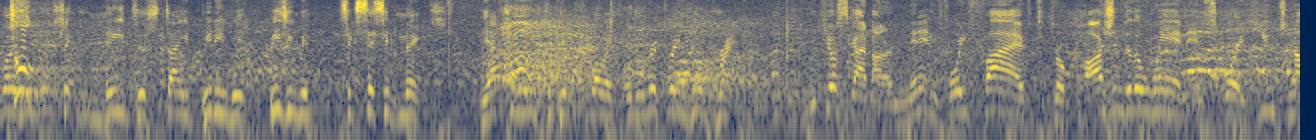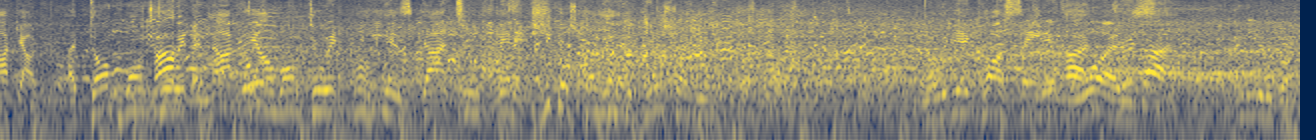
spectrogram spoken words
global rule set, you need to stay busy with, busy with successive knees. The action needs to keep flowing or the referee will break. Mikios got about a minute and 45 to throw caution to the wind and score a huge knockout. A dump won't do it, a knockdown won't do it. He has got to finish. Mikios playing another groin strike here. And Olivier Coste saying it was a knee to the groin.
